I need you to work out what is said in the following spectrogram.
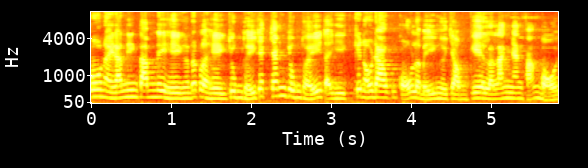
cô này anh yên tâm đi hiền rất là hiền chung thủy chắc chắn chung thủy. Tại vì cái nỗi đau của cổ là bị người chồng kia là lăng nhăng phản bội.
